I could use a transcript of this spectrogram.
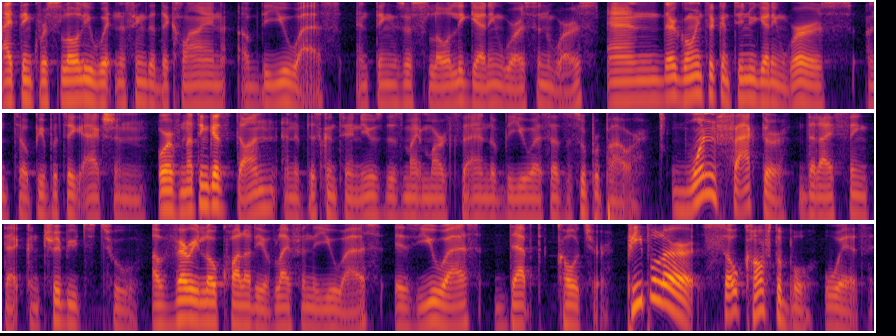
I think we're slowly witnessing the decline of the US and things are slowly getting worse and worse. And they're going to continue getting worse until people take action. Or if nothing gets done, and if this continues, this might mark the end of the US as a superpower. One factor that I think that contributes to a very low quality of life in the US is US debt culture. People are so comfortable with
